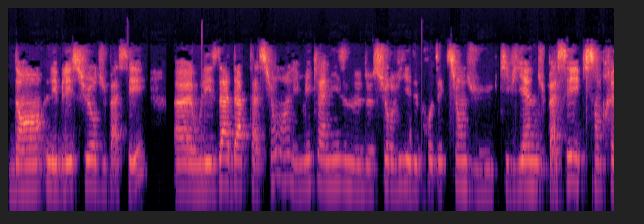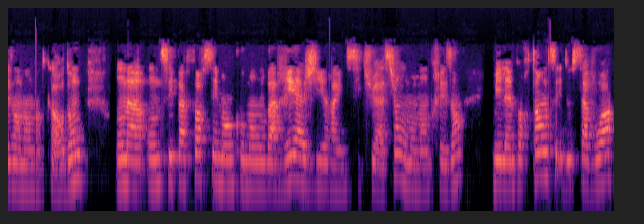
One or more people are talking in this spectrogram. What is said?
dans les blessures du passé euh, ou les adaptations, hein, les mécanismes de survie et de protection qui viennent du passé et qui sont présents dans notre corps. On, a, on ne sait pas forcément comment on va réagir à une situation au moment présent, mais l'important, c'est de savoir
